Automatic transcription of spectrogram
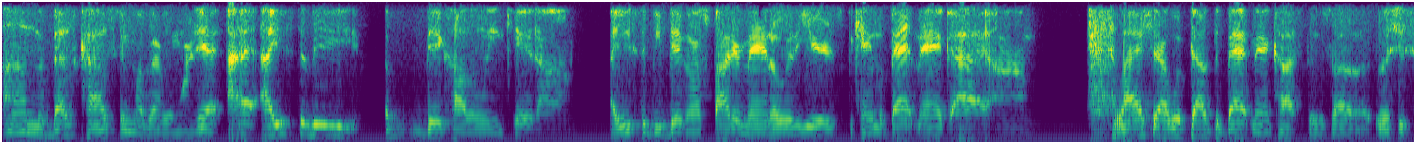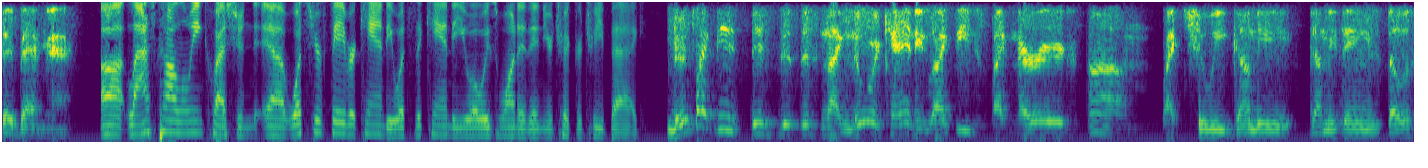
Um, the best costume I've ever worn. Yeah, I, I used to be a big Halloween kid. Um, I used to be big on Spider Man over the years. Became a Batman guy. Um, last year I whipped out the Batman costume, so let's just say Batman. Uh, last Halloween question: uh, What's your favorite candy? What's the candy you always wanted in your trick or treat bag? There's like these, this, this, this like newer candy, like these, like nerd, um, like chewy gummy gummy things. Those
